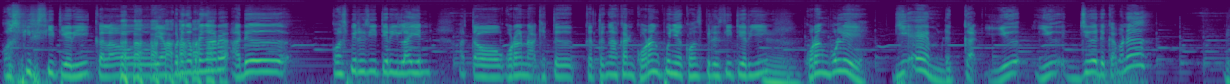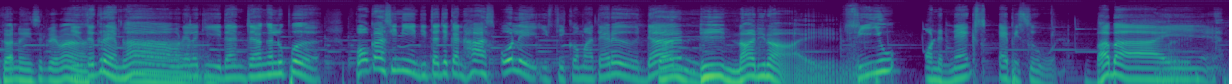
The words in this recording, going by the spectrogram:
konspirasi teori kalau yang pendengar-pendengar ada konspirasi teori lain atau korang nak kita ketengahkan korang punya konspirasi teori, Yeah. korang boleh DM dekat ye ye je dekat mana? Dekat mana? Instagram lah. Instagram lah. Ah. Mana lagi? Dan jangan lupa Podcast ini ditajakan khas oleh Istiqomah Terror Dan Dan, di 99 see you on the next episode. Bye-bye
